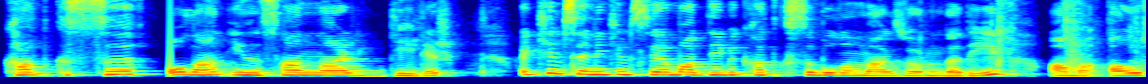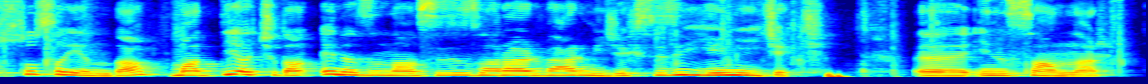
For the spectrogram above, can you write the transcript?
katkısı olan insanlar gelir. Ha, kimsenin kimseye maddi bir katkısı bulunmak zorunda değil ama Ağustos ayında maddi açıdan en azından sizi zarar vermeyecek, sizi yemeyecek e, insanlar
